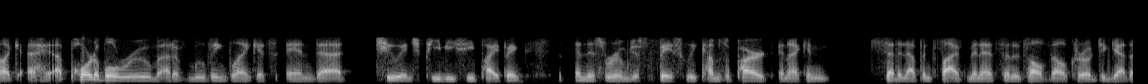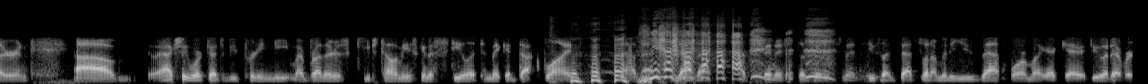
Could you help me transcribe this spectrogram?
like a, a portable room out of moving blankets and uh, two inch PVC piping, and this room just basically comes apart, and I can set it up in five minutes, and it's all velcroed together, and um, actually worked out to be pretty neat. My brother keeps telling me he's going to steal it to make a duck blind. now that, now that I've finished the basement, he's like, "That's what I'm going to use that for." I'm like, "Okay, do whatever."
